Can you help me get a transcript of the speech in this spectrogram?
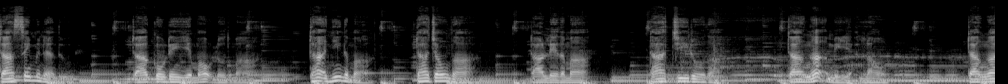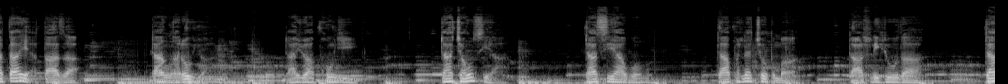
ဒါစိတ်မနှံသူဒါကုန်တင်ရင်မောက်လို့သမားဒါအညိမ့်သမားဒါចောင်းသား ဒါလေသမားဒါကြီးတော်သားဒါငါအမေရဲ့အလောင်းဒါငါသားရဲ့အသားစားဒါငါတို့ရွာဒါရွာဖုန်ကြီးဒါချောင်းဆရာဒါဆရာဝန်ဒါဖလက်ချုပ်သမားဒါလှီထိုးသားဒါ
